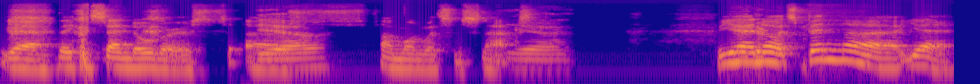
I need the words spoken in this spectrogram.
yeah, they can send over uh, yeah. someone with some snacks. Yeah. Yeah, no, it's been, uh, yeah.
